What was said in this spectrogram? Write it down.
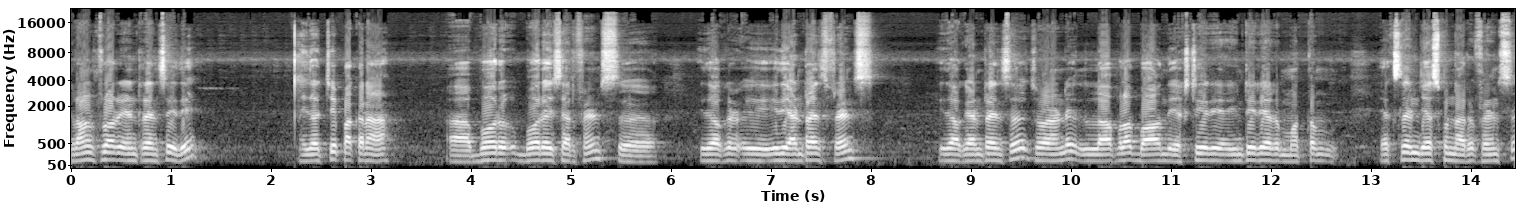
గ్రౌండ్ ఫ్లోర్ ఎంట్రన్స్ ఇది. ఇది వచ్చి పక్కన బోర్ బోర్ వేశారు ఫ్రెండ్స్. ఇది ఒక ఇది ఎంట్రన్స్ ఫ్రెండ్స్ ఇది ఒక ఎంట్రన్స్ చూడండి లోపల బాగుంది. ఎక్స్టీరియర్ ఇంటీరియర్ మొత్తం ఎక్సలెంట్ చేసుకున్నారు ఫ్రెండ్స్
